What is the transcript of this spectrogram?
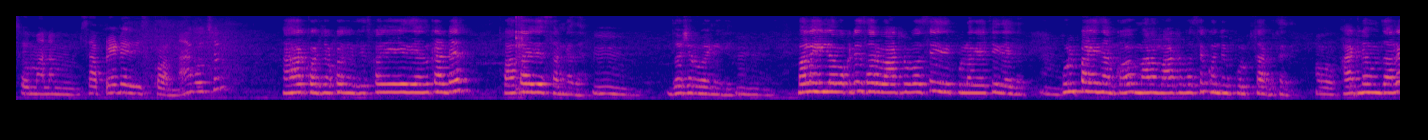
సో మనం సపరేట్గా తీసుకోవాలన్నా కొంచెం? కొంచెం కొంచెం తీసుకొని ఇది ఎందుకంటే పాకాయ చేస్తాం కదా. దోశలు పోయినకి. మళ్ళీ ఇలా ఒకటేసారి వాటర్ పోస్తే ఇది పుల్లగా అయితే ఇది అవుతుంది. పులుపు అయింది అనుకో మనం వాటర్ పోస్తే కొంచెం పులుపు తగ్గుతుంది. అట్లే ఉండాలి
